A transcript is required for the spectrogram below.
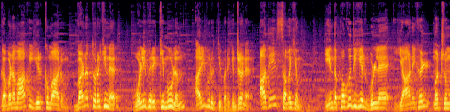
கவனமாக இருக்குமாறும் வனத்துறையினர் ஒளிபெருக்கி மூலம் அறிவுறுத்தி வருகின்றனர். அதே சமயம் இந்த பகுதியில் உள்ள யானைகள் மற்றும்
